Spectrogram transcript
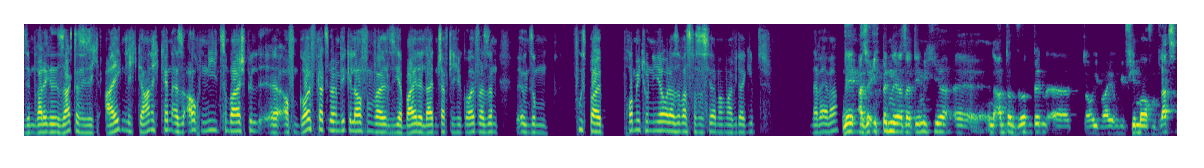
Sie haben gerade gesagt, dass Sie sich eigentlich gar nicht kennen, also auch nie zum Beispiel äh, auf dem Golfplatz über den Weg gelaufen, weil Sie ja beide leidenschaftliche Golfer sind, bei irgendeinem Fußball-Promi-Turnier oder sowas, was es ja immer mal wieder gibt. Never ever? Nee, also ich bin ja, seitdem ich hier äh, in Amt und Würden bin, äh, glaube ich, war ich irgendwie viermal auf dem Platz.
